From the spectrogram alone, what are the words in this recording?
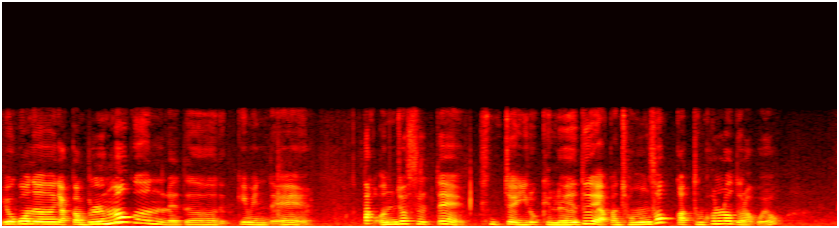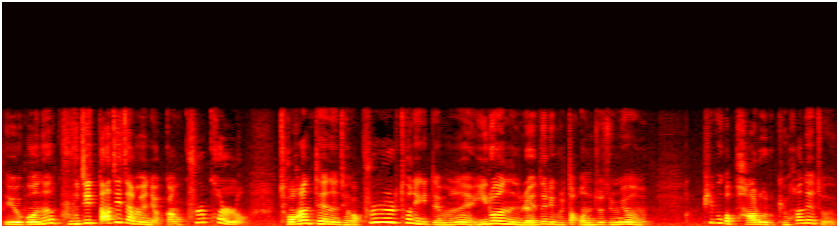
요거는 약간 물먹은 red 느낌인데 딱 얹었을 때 진짜 이렇게 red의 약간 정석 같은 컬러더라고요. 요거는 굳이 따지자면 약간 cool 컬러? 저한테는 제가 cool tone이기 때문에 이런 red lip을 딱 얹어주면 피부가 바로 이렇게 환해져요.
